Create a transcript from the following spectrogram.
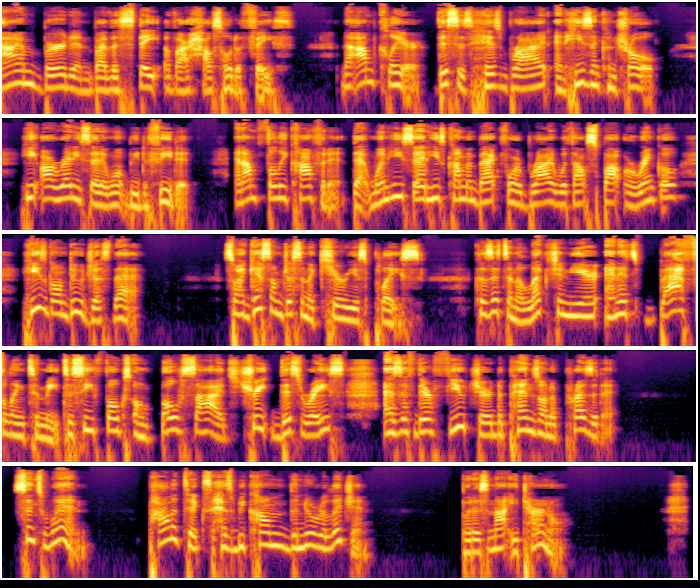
I'm burdened by the state of our household of faith. Now I'm clear. This is his bride and he's in control. He already said it won't be defeated. And I'm fully confident that when he said he's coming back for a bride without spot or wrinkle, he's going to do just that. So I guess I'm just in a curious place because it's an election year and it's baffling to me to see folks on both sides treat this race as if their future depends on a president. Since when? Politics has become the new religion, but it's not eternal.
